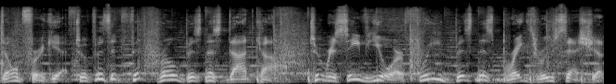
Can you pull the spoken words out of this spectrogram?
Don't forget to visit fitprobusiness.com to receive your free business breakthrough session.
